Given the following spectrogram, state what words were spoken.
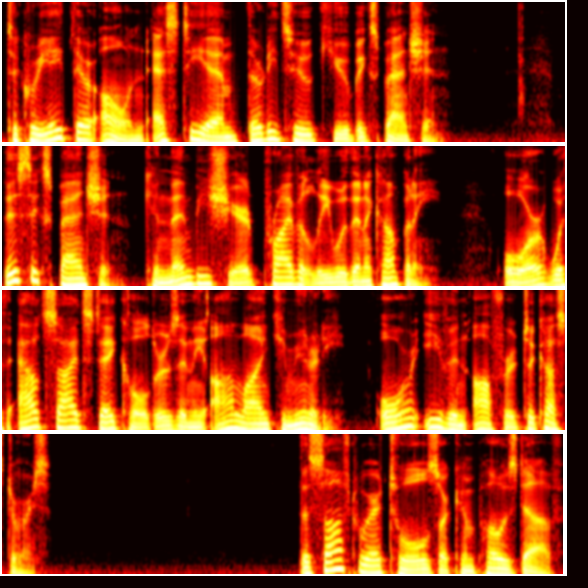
to create their own STM32Cube expansion. This expansion can then be shared privately within a company, or with outside stakeholders in the online community, or even offered to customers. The software tools are composed of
